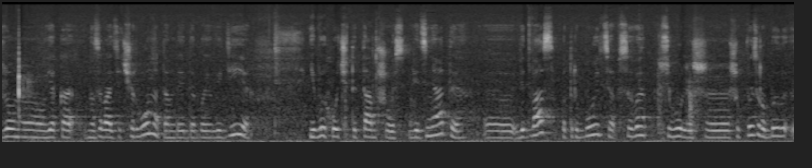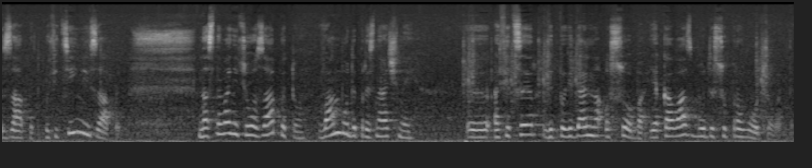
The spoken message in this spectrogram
зону, яка називається червона, там де йде бойові дії, і ви хочете там щось відзняти, е, від вас потребується всього, лиш, е, щоб ви зробили запит, офіційний запит. На основанні цього запиту вам буде призначений е, офіцер, відповідальна особа, яка вас буде супроводжувати,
